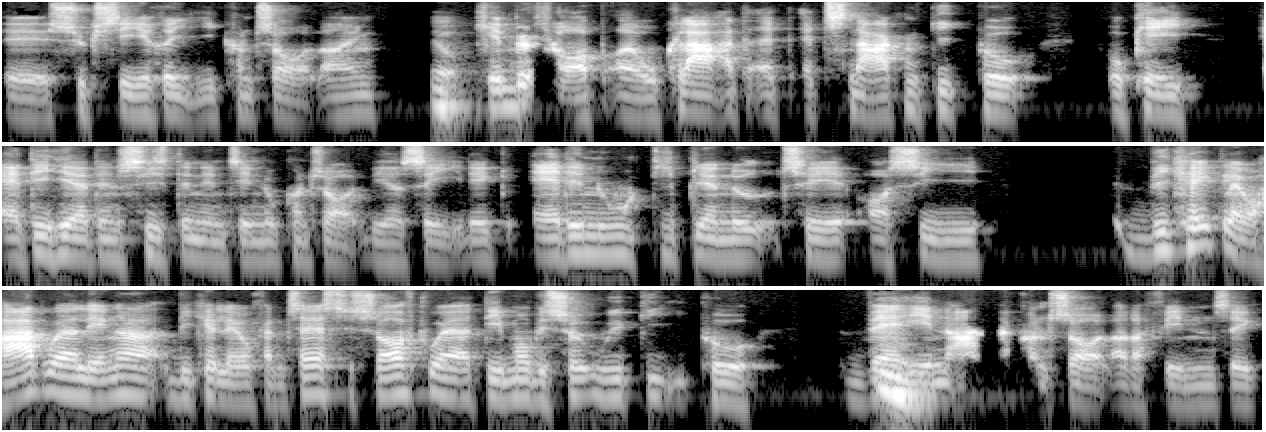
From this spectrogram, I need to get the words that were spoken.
øh, succesrige konsoller. Ikke? Jo. Kæmpe flop, og jo klart, at, at snakken gik på, okay, er det her den sidste Nintendo-konsol, vi har set? Ikke? Er det nu, de bliver nødt til at sige, vi kan ikke lave hardware længere, vi kan lave fantastisk software, det må vi så udgive på hvad mm. end andre konsoller, der findes, ikke?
